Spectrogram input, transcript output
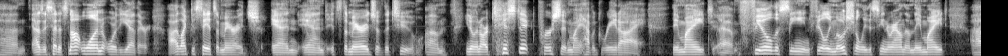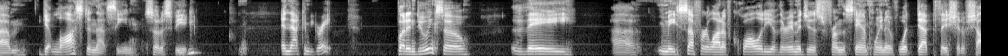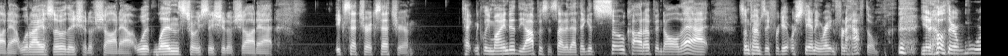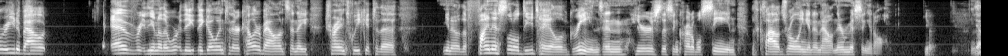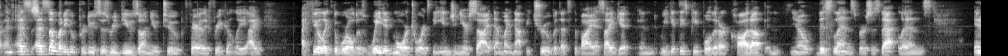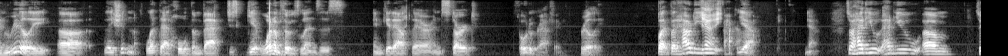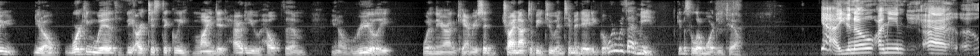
um, as I said, it's not one or the other. I like to say it's a marriage, and and it's the marriage of the two. Um, you know, an artistic person might have a great eye. They might um, feel the scene, feel emotionally the scene around them. They might um, get lost in that scene, so to speak, mm-hmm. and that can be great. But in doing so, they uh, may suffer a lot of quality of their images from the standpoint of what depth they should have shot at, what ISO they should have shot at, what lens choice they should have shot at, etc., etc. Technically minded, the opposite side of that, they get so caught up into all that, sometimes they forget we're standing right in front of half dome. you know, they're worried about every you know they they go into their color balance and they try and tweak it to the you know the finest little detail of greens and here's this incredible scene with clouds rolling in and out and they're missing it all yeah yeah and as, as somebody who produces reviews on youtube fairly frequently i I feel like the world is weighted more towards the engineer side. That might not be true, but that's the bias I get. And we get these people that are caught up in, you know, this lens versus that lens. And really, uh, they shouldn't let that hold them back. Just get one of those lenses and get out there and start photographing, really. But but how do you Yeah. yeah. Yeah. So how do you how do you um so you you know, working with the artistically minded, how do you help them, you know, really when they're on camera? You said try not to be too intimidating, but what does that mean? Give us a little more detail. Yeah, you know, I mean, uh,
